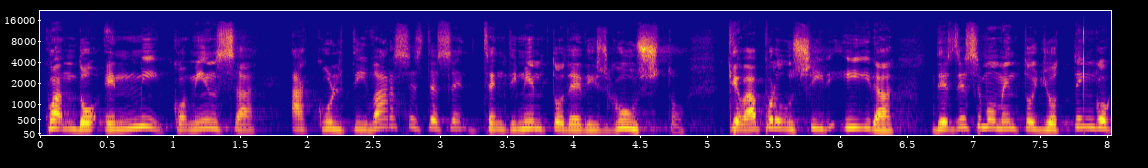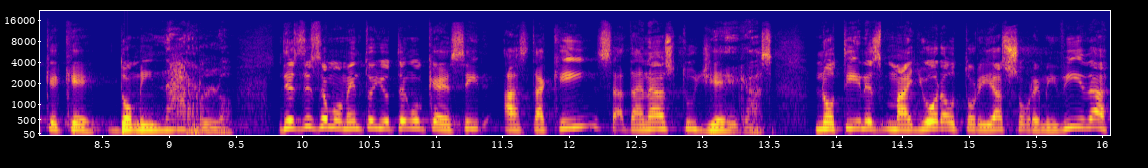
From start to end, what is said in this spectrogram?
cuando en mí comienza a cultivarse este sentimiento de disgusto que va a producir ira, desde ese momento yo tengo que ¿qué? dominarlo. Desde ese momento yo tengo que decir, hasta aquí, Satanás, tú llegas. No tienes mayor autoridad sobre mi vida.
